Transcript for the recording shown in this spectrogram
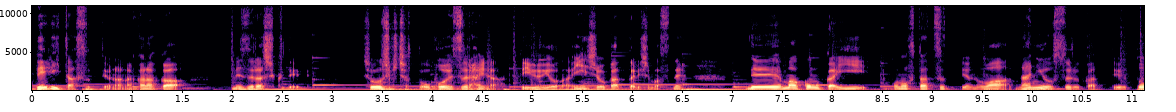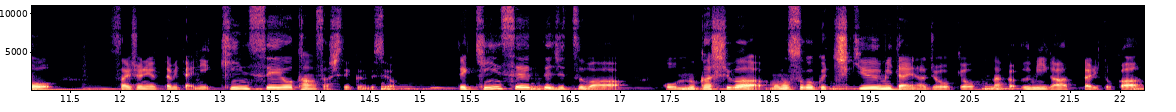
ベリタスっていうのはなかなか珍しくて正直ちょっと覚えづらいなっていうような印象があったりしますね。で、まあ今回この2つっていうのは何をするかっていうと最初に言ったみたいに金星を探査していくんですよ。で、金星って実は、こう昔はものすごく地球みたいな状況、なんか海があったりとか、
